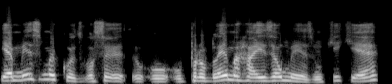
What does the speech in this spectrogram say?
e a mesma coisa, você, o, o problema raiz é o mesmo, o que, que é?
